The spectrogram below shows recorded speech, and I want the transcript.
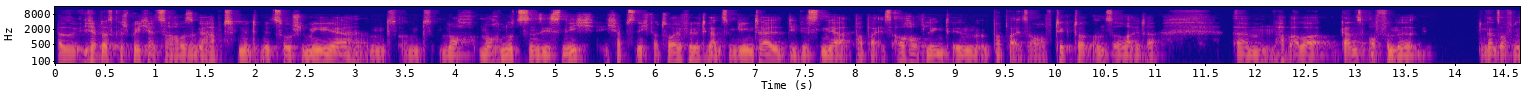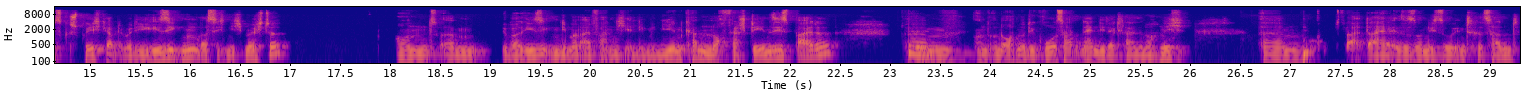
Also ich habe das Gespräch ja zu Hause gehabt mit, mit Social Media und, und noch, noch nutzen sie es nicht. Ich habe es nicht verteufelt, ganz im Gegenteil. Die wissen ja, Papa ist auch auf LinkedIn und Papa ist auch auf TikTok und so weiter. Ähm, habe aber ganz offene, ein ganz offenes Gespräch gehabt über die Risiken, was ich nicht möchte und ähm, über Risiken, die man einfach nicht eliminieren kann. Noch verstehen sie es beide. Mhm. Ähm, und, und auch nur die Große hat ein Handy, der Kleine noch nicht. Ähm, daher ist es noch nicht so interessant.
